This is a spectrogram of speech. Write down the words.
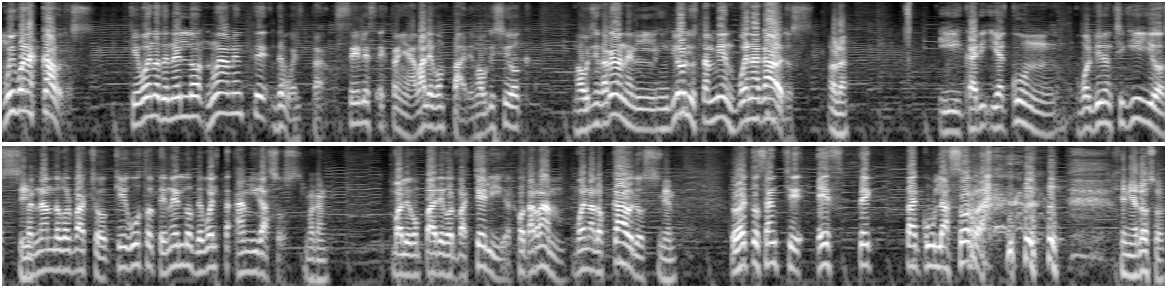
Muy buenas cabros. Qué bueno tenerlo nuevamente de vuelta. Se les extrañaba. Vale, compadre. Mauricio, Mauricio Carrión, el Inglorious también. Buena cabros. Hola. Y Cari y Akun, volvieron chiquillos. Sí. Fernando Corbacho, qué gusto tenerlos de vuelta, amigazos. Bacán. Vale, compadre Corbachelli, J. Ram, buena los cabros. Bien. Roberto Sánchez, espectacular zorra. Genialoso.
